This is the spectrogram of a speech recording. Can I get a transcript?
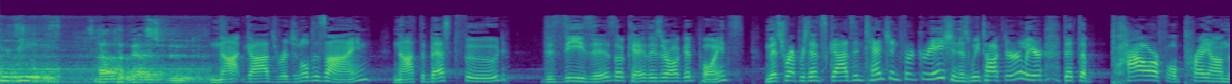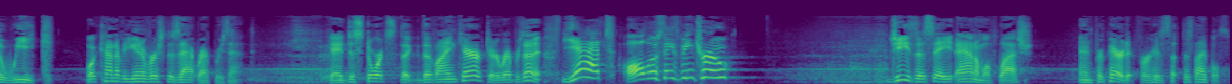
Disease. It's not the best food. Not God's original design, not the best food, diseases, okay, these are all good points. Misrepresents God's intention for creation, as we talked earlier, that the powerful prey on the weak. What kind of a universe does that represent? Okay, it distorts the divine character to represent it. Yet, all those things being true, Jesus ate animal flesh and prepared it for his disciples.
